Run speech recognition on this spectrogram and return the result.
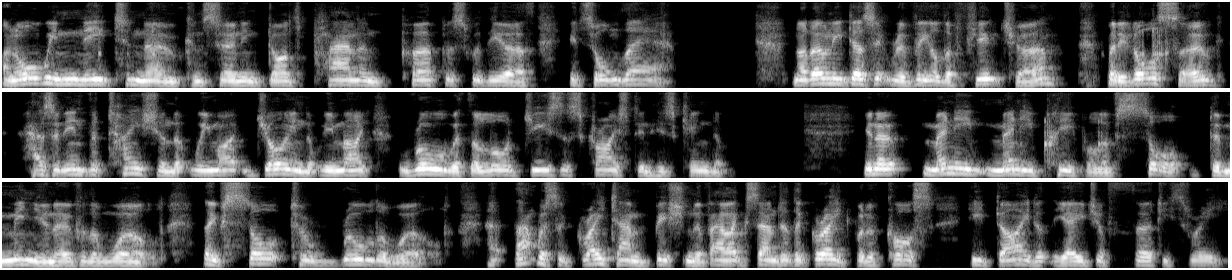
And all we need to know concerning God's plan and purpose with the earth, it's all there. Not only does it reveal the future, but it also has an invitation that we might join, that we might rule with the Lord Jesus Christ in his kingdom. You know, many, many people have sought dominion over the world. They've sought to rule the world. Uh, that was the great ambition of Alexander the Great, but of course, he died at the age of 33.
